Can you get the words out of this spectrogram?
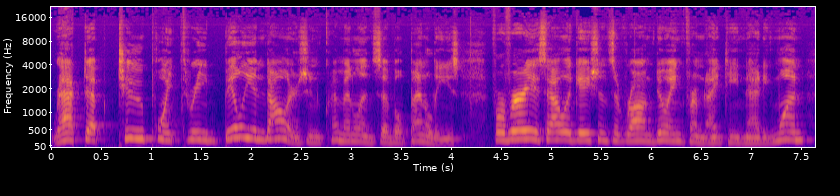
racked up $2.3 billion in criminal and civil penalties for various allegations of wrongdoing from 1991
